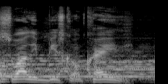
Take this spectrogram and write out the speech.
Swally beats go crazy.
